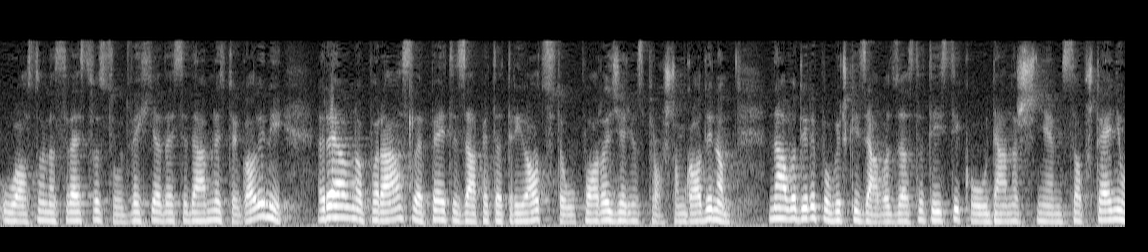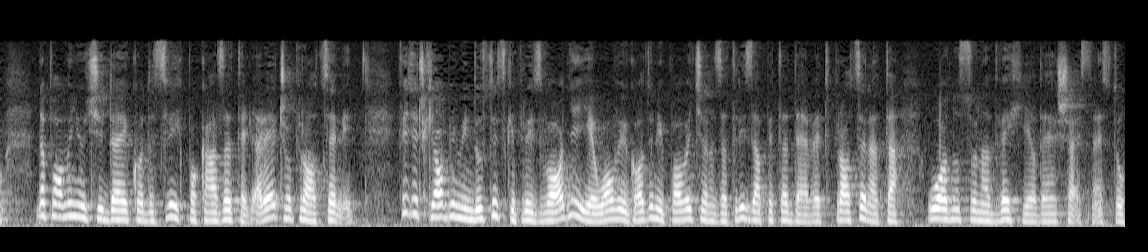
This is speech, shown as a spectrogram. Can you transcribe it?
u osnovna sredstva su u 2017. godini realno porasle 5,3% u porođenju s prošlom godinom, navodi Republički zavod za statistiku u današnjem saopštenju, napominjući da je kod svih pokazatelja reč o proceni. Fizički obim industrijske proizvodnje je u ovoj godini povećan za 3,9% u odnosu na 2016.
